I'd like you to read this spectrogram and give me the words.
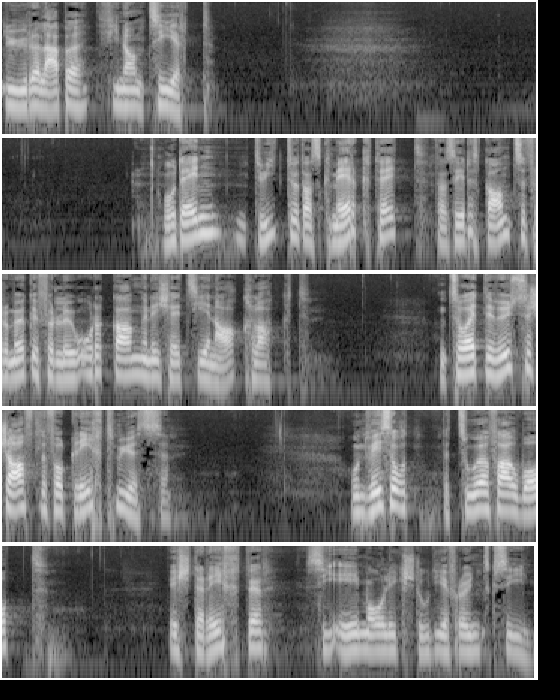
teure Leben finanziert. Wo dann die Witwe das gemerkt hat, dass ihr das ganze Vermögen verloren gegangen ist, hat sie ihn angeklagt. Und so hat der Wissenschaftler vor Gericht müssen. Und wieso der Zufall will, ist der Richter sein ehemaliger Studienfreund gewesen.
